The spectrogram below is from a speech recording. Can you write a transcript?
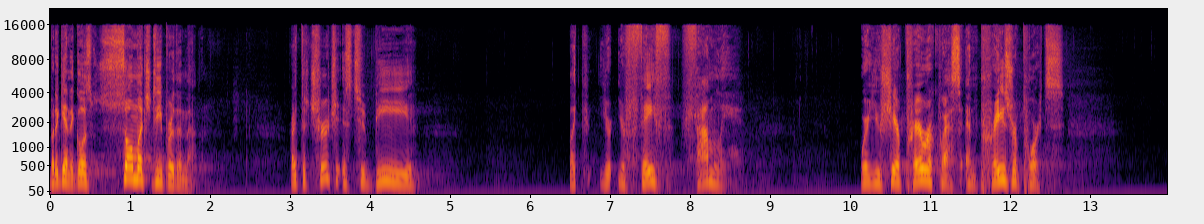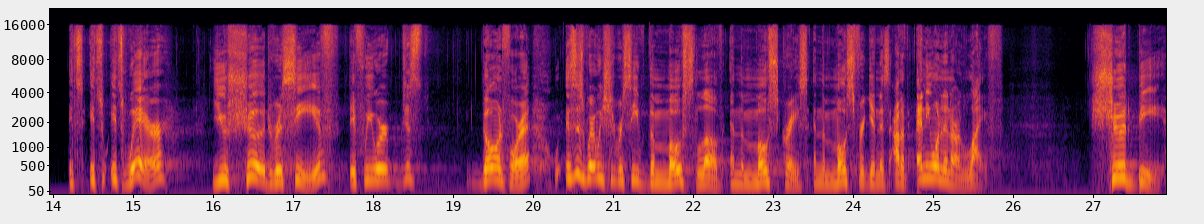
But again, it goes so much deeper than that. Right? The church is to be like your, your faith family where you share prayer requests and praise reports. It's, it's, it's where you should receive, if we were just going for it, this is where we should receive the most love and the most grace and the most forgiveness out of anyone in our life. Should be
